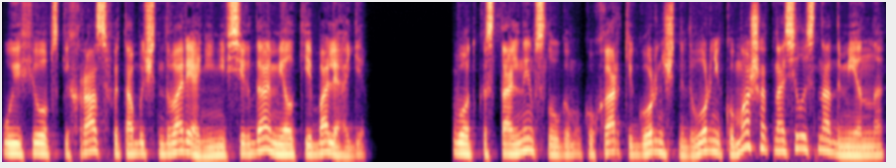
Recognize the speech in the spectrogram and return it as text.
У эфиопских расов это обычно дворяне, не всегда мелкие боляги. Вот к остальным слугам, кухарке, горничной, дворнику Маша относилась надменно,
